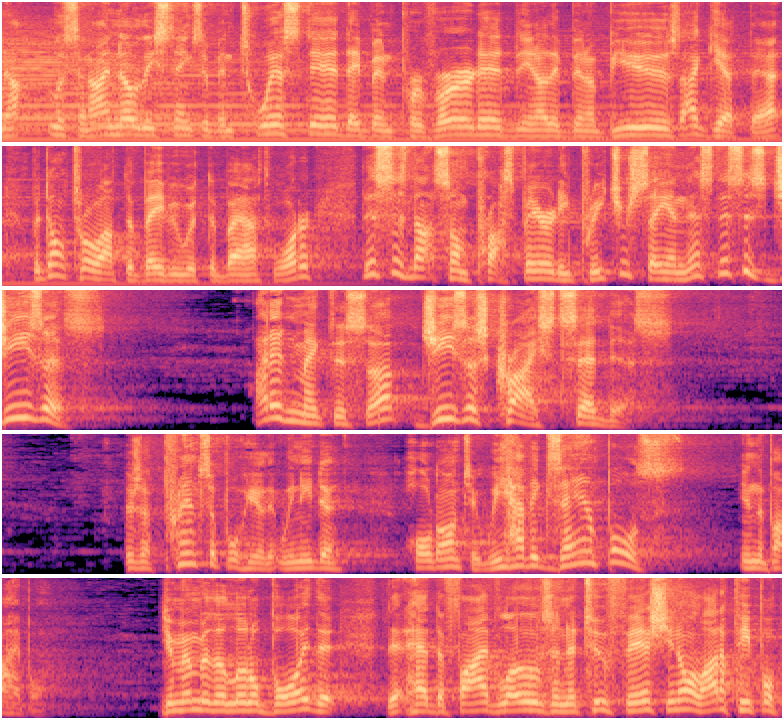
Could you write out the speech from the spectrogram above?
Now, listen, I know these things have been twisted, they've been perverted, you know, they've been abused. I get that. But don't throw out the baby with the bathwater. This is not some prosperity preacher saying this. This is Jesus. I didn't make this up. Jesus Christ said this. There's a principle here that we need to hold on to. We have examples in the Bible. Do you remember the little boy that, that had the five loaves and the two fish? You know, a lot of people,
